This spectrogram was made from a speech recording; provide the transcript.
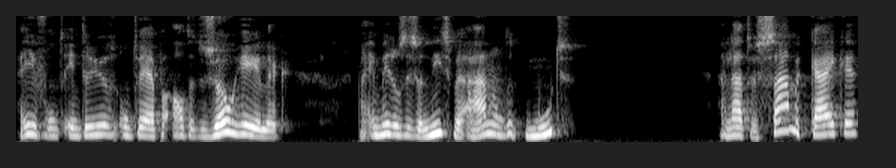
je vond interieurontwerpen altijd zo heerlijk, maar inmiddels is er niets meer aan, want het moet. Nou, laten we samen kijken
